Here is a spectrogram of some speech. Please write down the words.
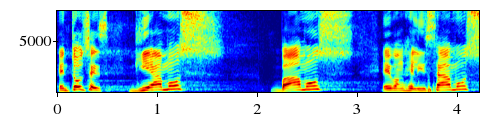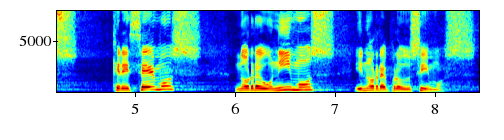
Entonces, guiamos, vamos, evangelizamos, crecemos, nos reunimos y nos reproducimos.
